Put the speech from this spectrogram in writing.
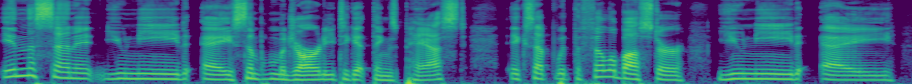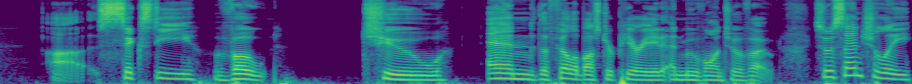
in the Senate, you need a simple majority to get things passed, except with the filibuster, you need a uh, 60 vote to end the filibuster period and move on to a vote. So essentially,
